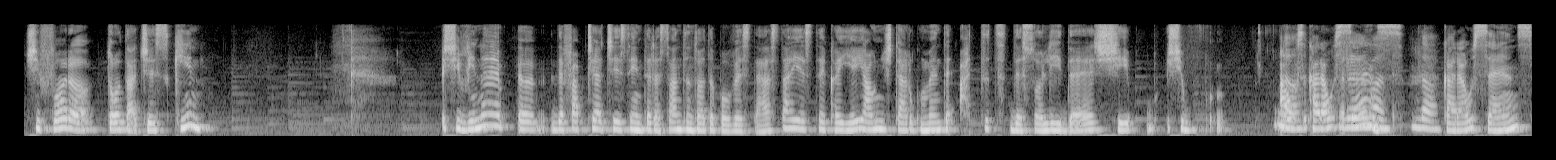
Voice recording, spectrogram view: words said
și fără tot acest skin? Și vine, ă, de fapt, ceea ce este interesant în toată povestea asta este că ei au niște argumente atât de solide și, și da, au, care au relevant, sens, da. care au sens,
